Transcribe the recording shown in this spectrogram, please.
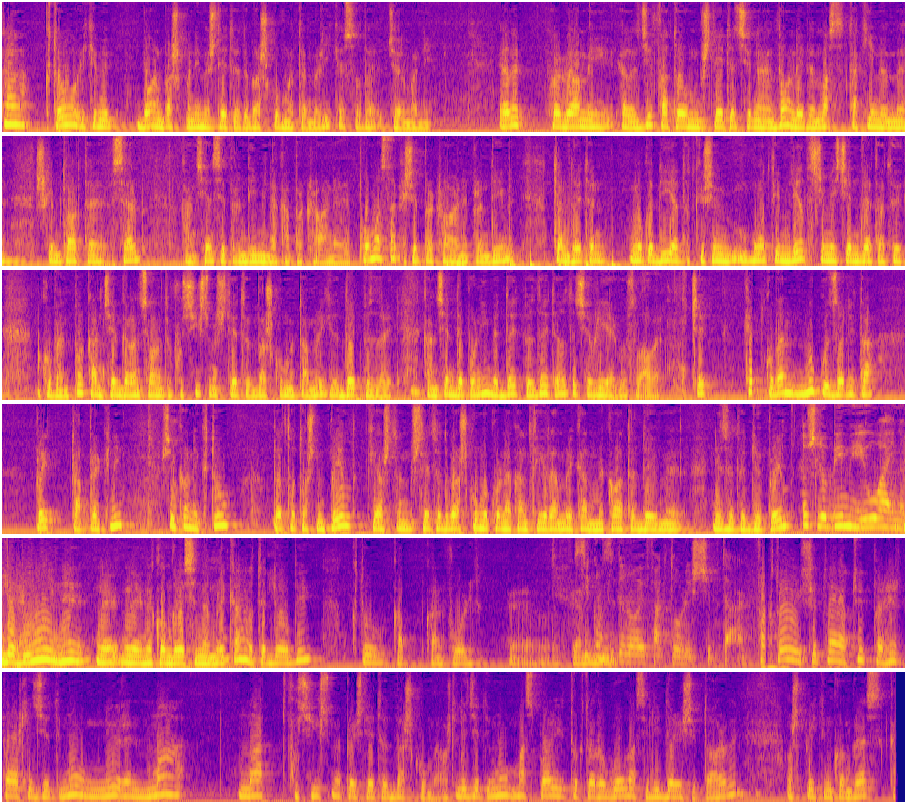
Na këto i kemi ba në bashkëpunim me shtetet e bashkuara të Amerikës dhe Gjermani. edhe programi edhe gjithë ato mbështetjet që na e dhanë neve mas takimeve me shkrimtarët serbë, kanë qenë se Perëndimi na ka përkrahë neve. Po mos ta kishim përkrahjen e Perëndimit, ndoshta nuk e di a do të kishim mund t'i mbledhshim njëqind vetë aty në kuvend, por kanë qenë garancionet e fuqishme të Shteteve të Bashkume të Amerikës drejtpërdrejt, kanë qenë deponime drejtpërdrejt edhe te qeveria jugosllave, që këtë kuvend nuk guxoni ta ta prekni. Shikoni këtu, do të thotë është në prill, kjo është në Shtetet e Bashkuara kur na kanë thirrë amerikanët me katër deri me njëzet e dy prill. Është lobimi juaj në Kongres. Lobimi në në në Kongresin amerikan, atë lobi këtu kanë folë fjalën. Si konsiderohej faktori shqiptar? Faktori shqiptar aty për herë të parë është legjitimu në mënyrën ma ma të fuqishme prej Shteteve të Bashkuara. Është legjitimu ma së pari Doktor Rugova si lider i shqiptarëve, është pritë në Kongres,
